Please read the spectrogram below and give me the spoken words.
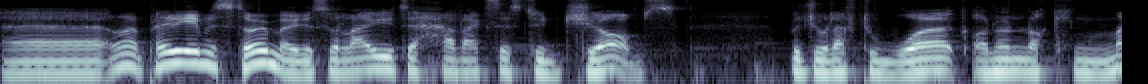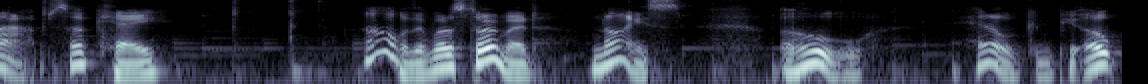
Uh, Alright, play the game in story mode. This will allow you to have access to jobs, but you'll have to work on unlocking maps. Okay. Oh, they've got a story mode. Nice. Oh, hello, computer. Oh,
